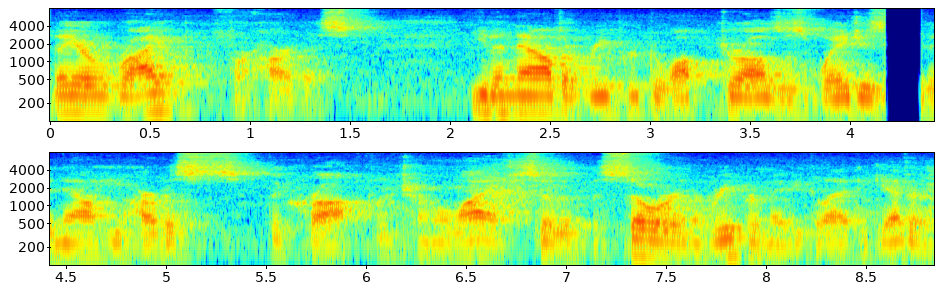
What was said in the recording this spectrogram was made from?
They are ripe for harvest. Even now the reaper draws his wages. Even now he harvests the crop for eternal life, so that the sower and the reaper may be glad together.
